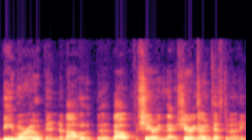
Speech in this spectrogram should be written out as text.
be more open about about sharing that sharing their own testimony.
